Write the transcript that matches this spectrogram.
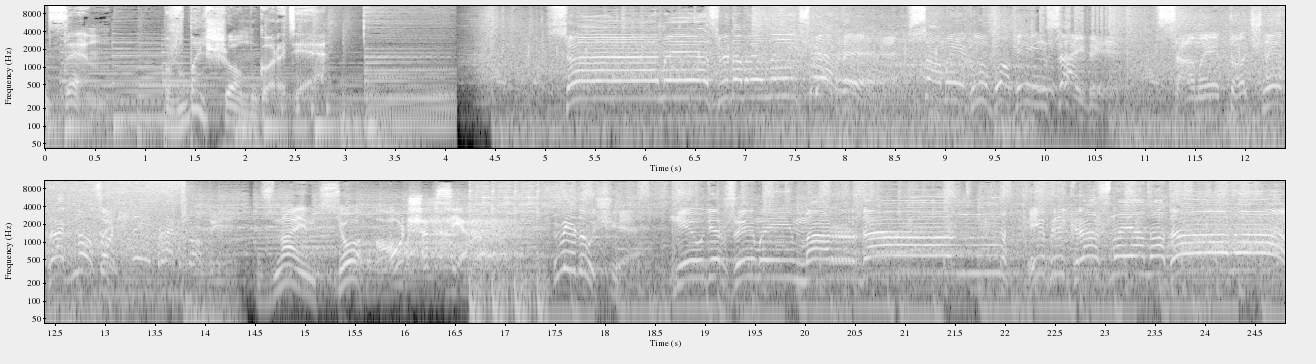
Дзен в большом городе. Самые осведомленные эксперты, самые глубокие инсайды, самые точные прогнозы. Точные прогнозы. Знаем все лучше всех. Ведущие. Неудержимый Мардан и прекрасная Надана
